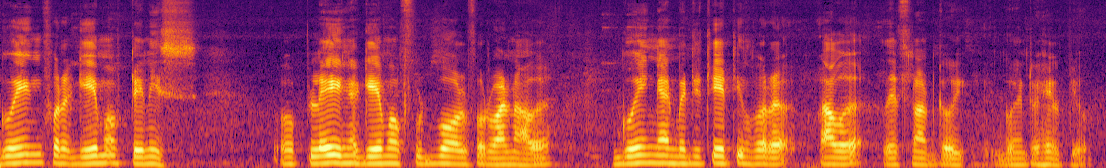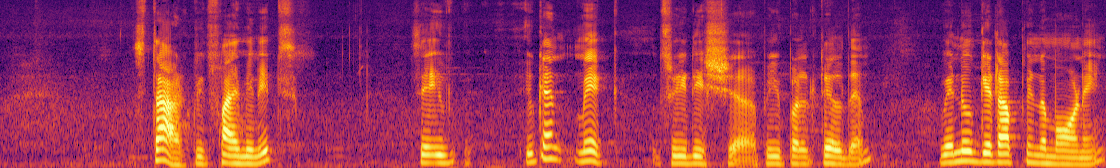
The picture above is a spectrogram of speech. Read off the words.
going for a game of tennis or playing a game of football for one hour, going and meditating for an hour, that's not going, going to help you. Start with five minutes. Say, if you can make Swedish uh, people tell them, when you get up in the morning,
